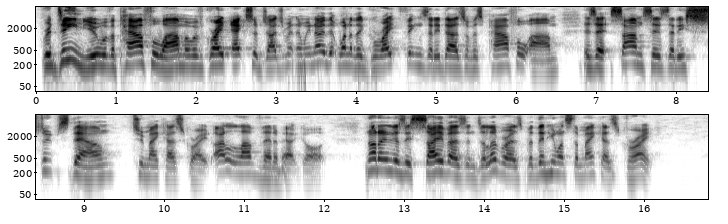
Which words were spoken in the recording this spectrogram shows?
redeem you with a powerful arm and with great acts of judgment. And we know that one of the great things that he does with his powerful arm is that Psalm says that he stoops down to make us great. I love that about God. Not only does he save us and deliver us, but then he wants to make us great.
